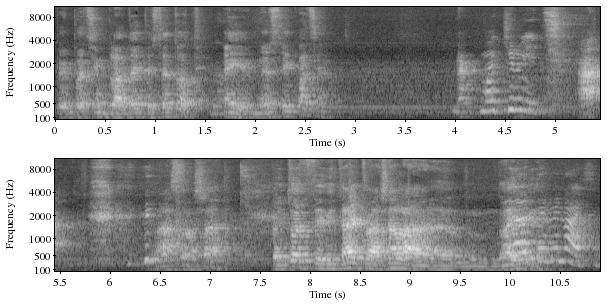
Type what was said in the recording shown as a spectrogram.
Păi împărțim la 2 peste tot. Da. Ei, merge ecuația. Mă chinuiți. A? Lasă-o așa. Păi tot te uitai tu așa la uh, noi. Dar că- terminasem.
